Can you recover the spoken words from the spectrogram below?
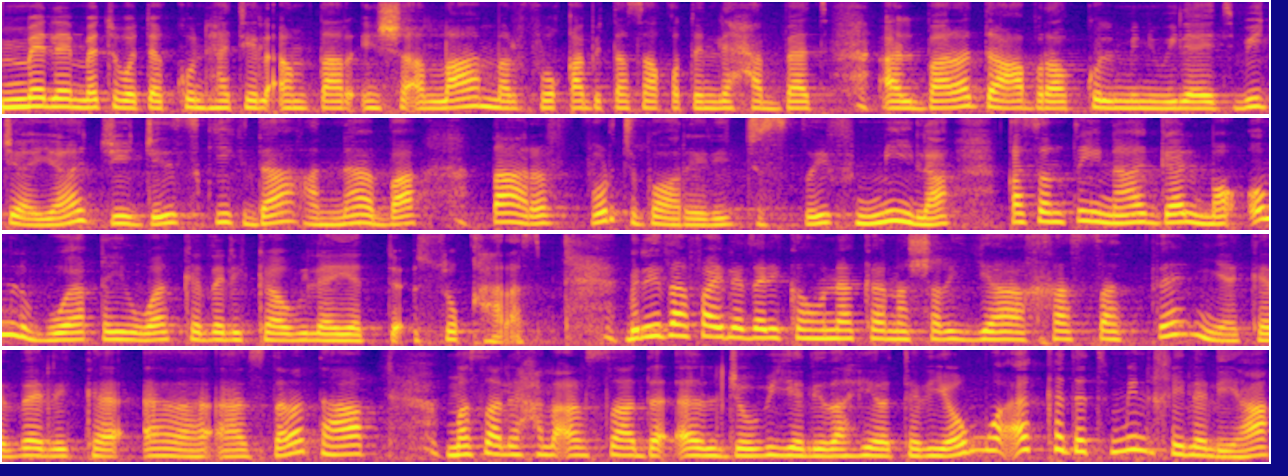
ملم وتكون هذه الأمطار إن شاء الله مرفوقة بتساقط لحبات البرد عبر كل من ولاية بجاية جيجيس كيكدا عنابة طارف برج بوريري جسطيف ميلا قسنطينة قلمة أم البواقي وكذلك ولاية سوق هرس بالإضافة إلى ذلك هناك نشرية خاصة ثانية كذلك آه، أصدرتها مصالح الأرصاد الجوية لظهيرة اليوم وأكدت من خلالها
